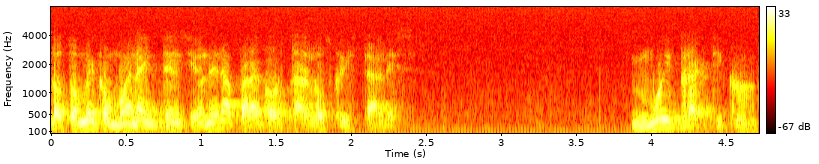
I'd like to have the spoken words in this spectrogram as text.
Lo tomé con buena intención. Era para cortar los cristales. Muy práctico.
